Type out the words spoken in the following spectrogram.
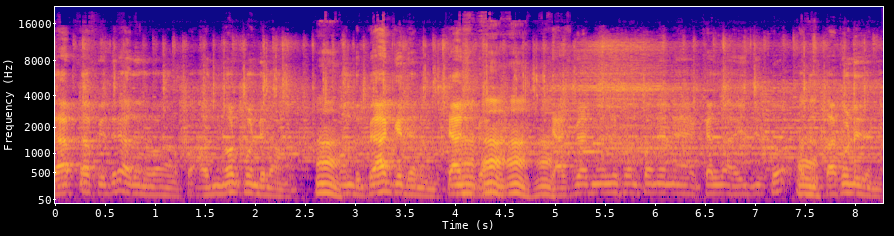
ಲ್ಯಾಪ್ಟಾಪ್ ಇದ್ರೆ ಅದನ್ನು ಅದು ನೋಡ್ಕೊಂಡಿಲ್ಲ ಅವನು. ಒಂದು ಬ್ಯಾಗ್ ಇದೆ ನಮ್ದು ಕ್ಯಾಶ್ ಬ್ಯಾಗ್ ಕ್ಯಾಶ್ ಬ್ಯಾಗ್ನಲ್ಲಿ ಸ್ವಲ್ಪನೇ ಕೆಲ ಇದ್ದಿತ್ತು ಅದನ್ನ ತಗೊಂಡಿದ್ದೀನಿ.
